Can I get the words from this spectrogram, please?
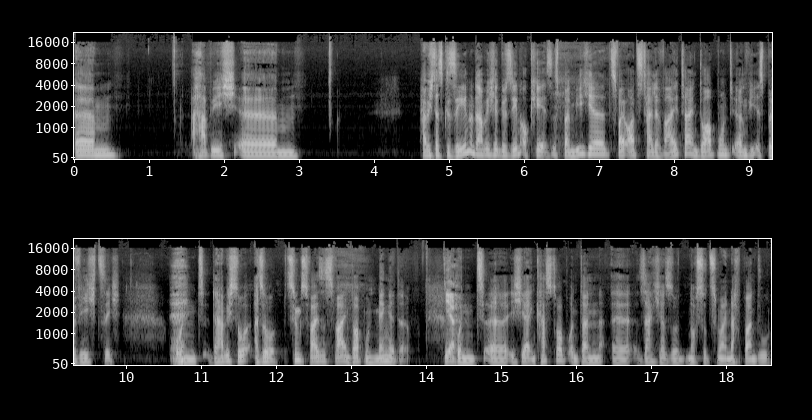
ähm, habe ich ähm, habe ich das gesehen und da habe ich ja gesehen, okay, es ist bei mir hier zwei Ortsteile weiter in Dortmund irgendwie, es bewegt sich. Hä? Und da habe ich so, also beziehungsweise es war in Dortmund Mengede. Ja. Und äh, ich ja in Kastrop und dann äh, sage ich ja so noch so zu meinen Nachbarn, du,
